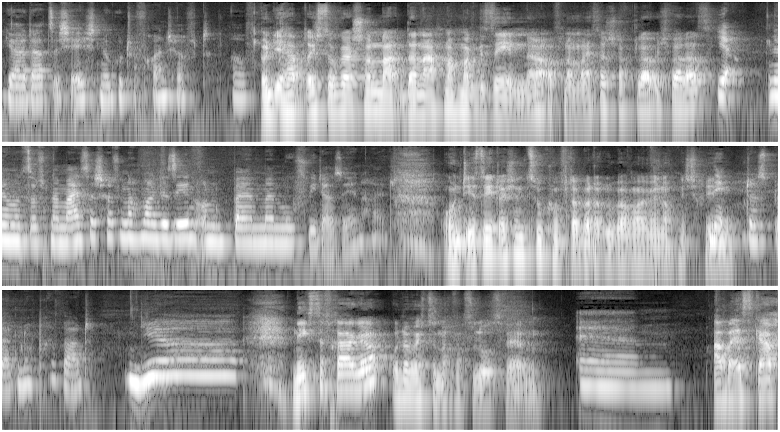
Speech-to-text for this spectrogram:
ja, da hat sich echt eine gute Freundschaft auf. Und ihr habt euch sogar schon na- danach nochmal gesehen, ne? Auf einer Meisterschaft, glaube ich, war das. Ja, wir haben uns auf einer Meisterschaft nochmal gesehen und bei meinem Move Wiedersehen halt. Und ihr seht euch in Zukunft, aber darüber wollen wir noch nicht Nee, reden. das bleibt noch privat. Ja. Nächste Frage, oder möchtest du noch was loswerden? Ähm, Aber es gab,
